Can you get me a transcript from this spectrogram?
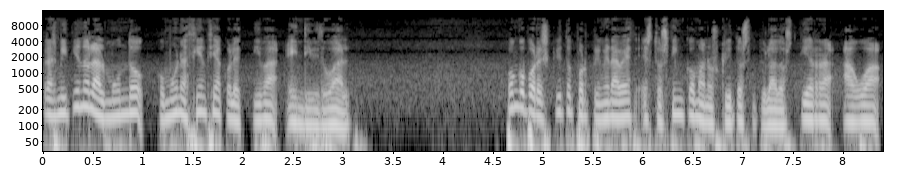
transmitiéndola al mundo como una ciencia colectiva e individual. Pongo por escrito por primera vez estos cinco manuscritos titulados Tierra, Agua,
